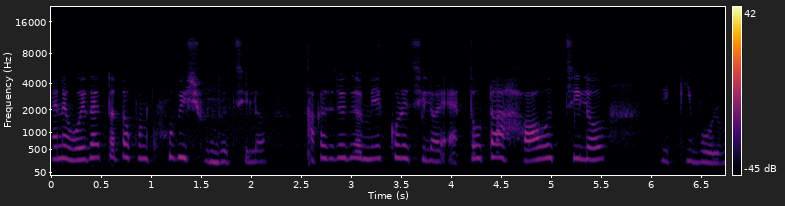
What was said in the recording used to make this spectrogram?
এখানে ওয়েদারটা তখন খুবই সুন্দর ছিল। আকাশে যদিও মেঘ করেছিল, আর এতটা হাওয়া হচ্ছিল যে কি বলব।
